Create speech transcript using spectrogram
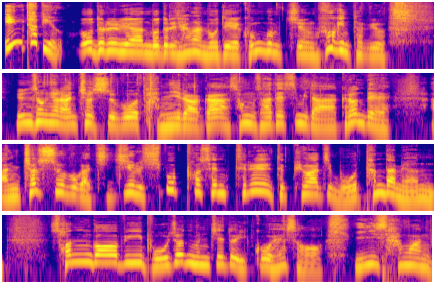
인터뷰 모두를 위한 모두를 향한 모두의 궁금증 훅 인터뷰 윤석열 안철수 후보 단일화가 성사됐습니다. 그런데 안철수 후보가 지지율 15%를 득표하지 못한다면 선거비 보전 문제도 있고 해서 이 상황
